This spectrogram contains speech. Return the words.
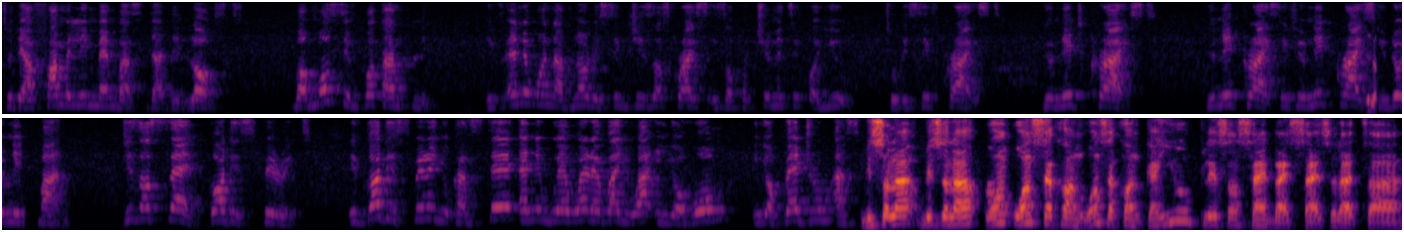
to their family members that they lost. But most importantly, if anyone have not received Jesus Christ, is opportunity for you to receive Christ. You need Christ. You need Christ. If you need Christ, you don't need man. Jesus said, God is spirit. If God is spirit, you can stay anywhere, wherever you are in your home, in your bedroom, and Bisola, Bisola, one one second, one second. Can you place us side by side so that uh,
